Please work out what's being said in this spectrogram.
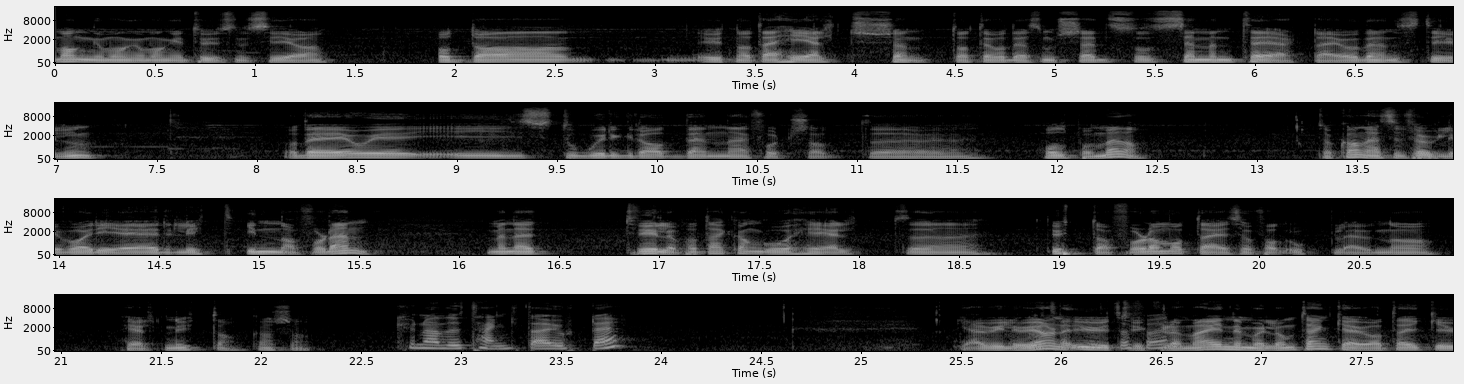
Mange, mange, mange tusen sider. Og da, uten at jeg helt skjønte at det var det som skjedde, så sementerte jeg jo den stilen. Og det er jo i, i stor grad den jeg fortsatt uh, holder på med. da. Så kan jeg selvfølgelig variere litt innafor den. Men jeg tviler på at jeg kan gå helt uh, utafor. Da måtte jeg i så fall oppleve noe helt nytt, da, kanskje. Kunne du tenkt deg å gjort det? Jeg vil jo gjerne utvikle meg. Innimellom tenker jeg jo at jeg ikke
